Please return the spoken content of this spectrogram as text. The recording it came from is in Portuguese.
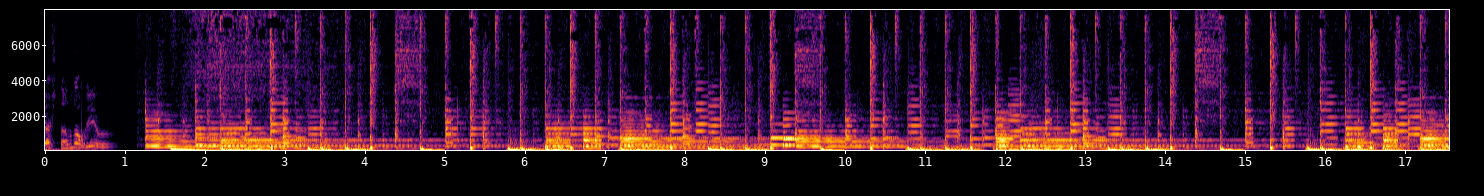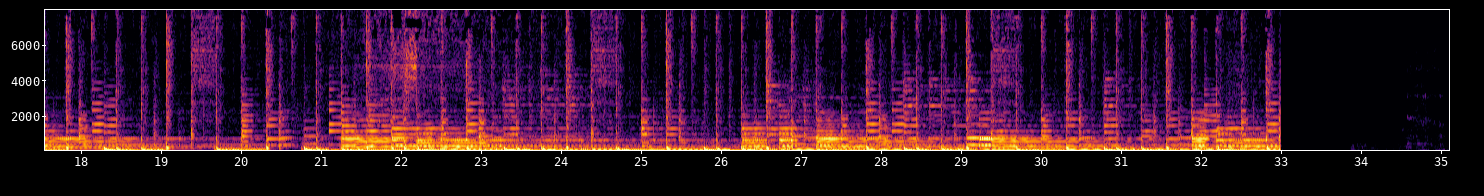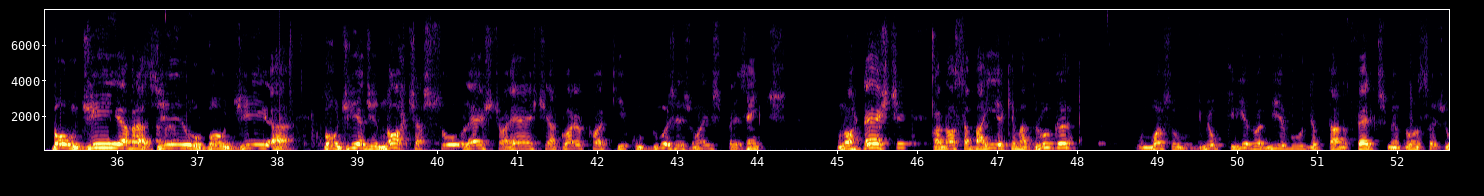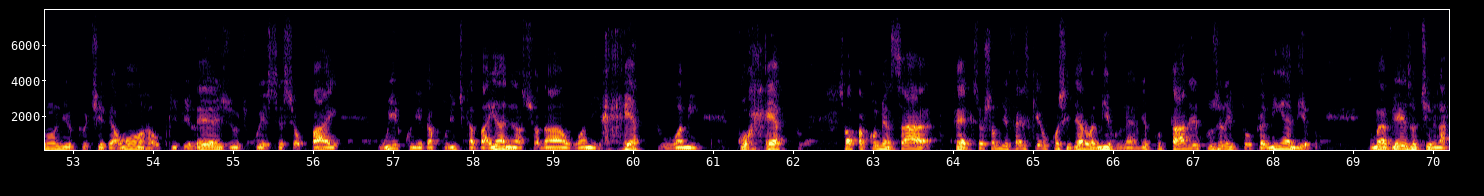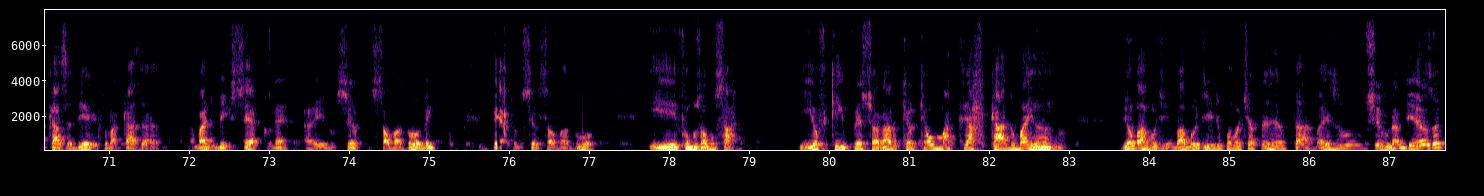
Já estamos ao vivo. Dia, Brasil! Bom dia! Bom dia de norte a sul, leste a oeste. Agora eu estou aqui com duas regiões presentes. O Nordeste, com a nossa Bahia que madruga, o nosso, meu querido amigo, deputado Félix Mendonça Júnior, que eu tive a honra, o privilégio de conhecer seu pai, um ícone da política baiana e nacional, um homem reto, um homem correto. Só para começar, Félix, eu chamo de Félix que eu considero amigo, né? Deputado para os eleitores, para mim é amigo. Uma vez eu tive na casa dele, tem uma casa há mais de meio século, né? Aí no centro de Salvador, bem perto do centro de Salvador, e fomos almoçar. E eu fiquei impressionado que é o matriarcado baiano. Viu, Barbudinho? Barbudinho, depois vou te apresentar. Mas eu chego na mesa,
